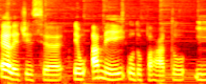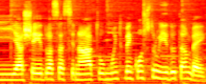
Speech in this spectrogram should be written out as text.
É, Letícia, eu amei o do Pato e achei do assassinato muito bem construído também.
